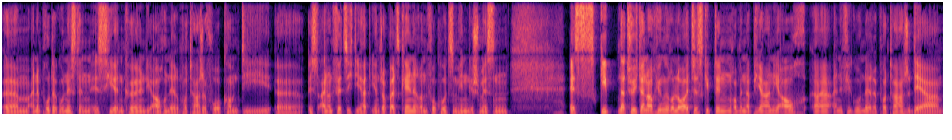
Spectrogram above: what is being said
ähm, eine Protagonistin ist hier in Köln, die auch in der Reportage vorkommt. Die äh, ist 41, die hat ihren Job als Kellnerin vor kurzem hingeschmissen. Es gibt natürlich dann auch jüngere Leute. Es gibt den Robin Napiani auch, äh, eine Figur in der Reportage, der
